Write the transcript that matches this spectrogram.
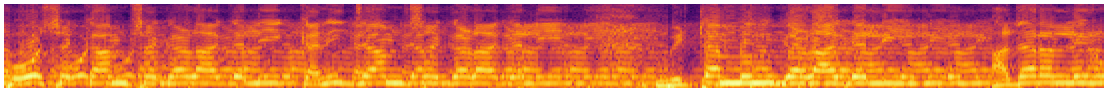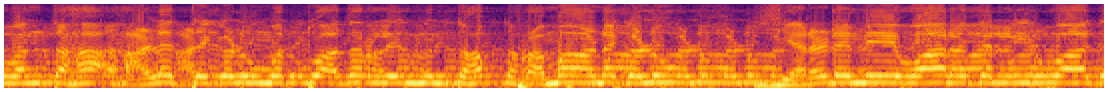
ಪೋಷಕಾಂಶಗಳಾಗಲಿ, ಖನಿಜಾಂಶಗಳಾಗಲಿ, ವಿಟಮಿನ್ಗಳಾಗಲಿ, ಅದರಲ್ಲಿರುವಂತಹ ಅಳತೆಗಳು ಮತ್ತು ಅದರಲ್ಲಿರುವಂತಹ ಪ್ರಮಾಣಗಳು ಎರಡನೇ ವಾರದಲ್ಲಿರುವಾಗ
